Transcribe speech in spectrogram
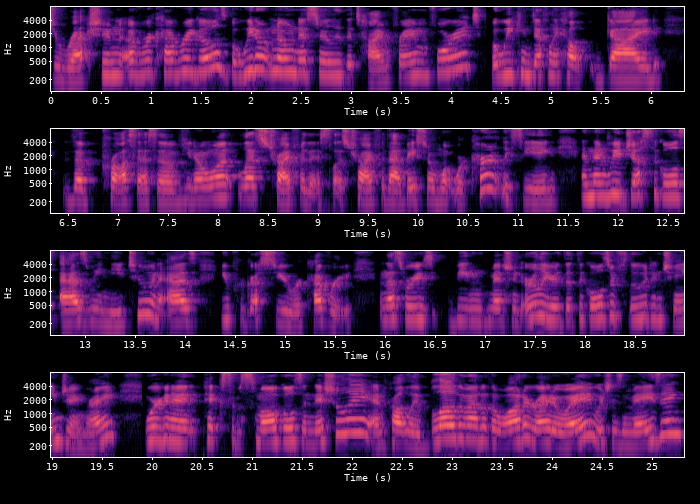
direction of recovery goes, but we don't know necessarily the time frame for it, but we can definitely help guide the process of, you know what, let's try for this, let's try for that based on what we're currently seeing. And then we adjust the goals as we need to and as you progress through your recovery. And that's where he's being mentioned earlier that the goals are fluid and changing, right? We're going to pick some small goals initially and probably blow them out of the water right away, which is amazing.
